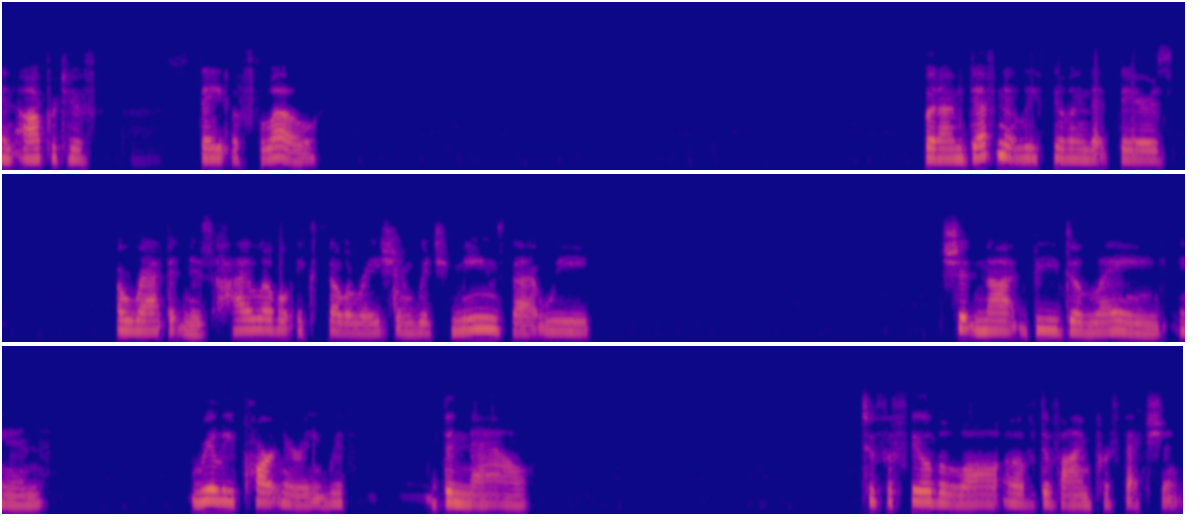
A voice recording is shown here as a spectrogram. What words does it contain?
An operative uh, state of flow. But I'm definitely feeling that there's a rapidness, high level acceleration, which means that we should not be delaying in really partnering with the now to fulfill the law of divine perfection.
